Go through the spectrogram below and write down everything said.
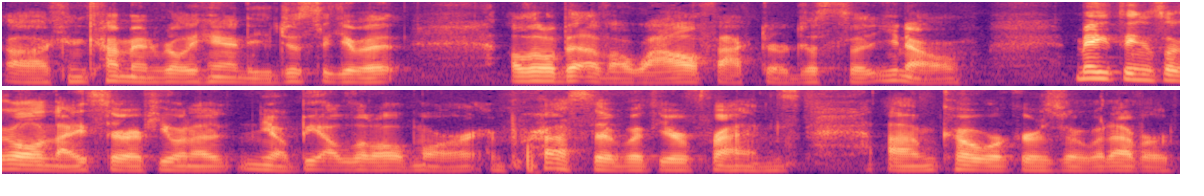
uh, can come in really handy just to give it a little bit of a wow factor, just to, you know, make things look a little nicer if you want to, you know, be a little more impressive with your friends, um, coworkers, or whatever.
